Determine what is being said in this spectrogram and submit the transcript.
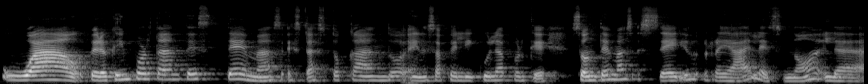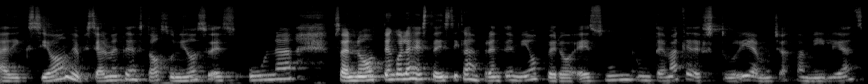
Wow, pero qué importantes temas estás tocando en esa película porque son temas serios, reales, ¿no? La adicción, especialmente en Estados Unidos, es una, o sea, no tengo las estadísticas enfrente mío, pero es un, un tema que destruye a muchas familias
